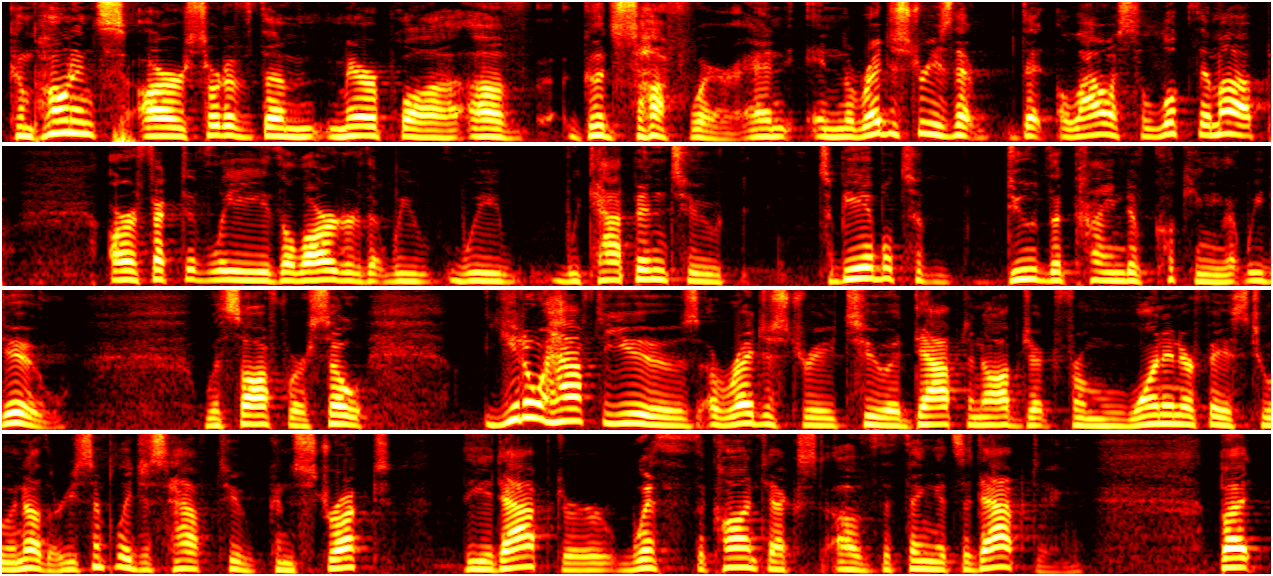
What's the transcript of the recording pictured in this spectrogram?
components are sort of the mirepoix of good software, and in the registries that, that allow us to look them up are effectively the larder that we, we, we tap into to be able to do the kind of cooking that we do with software. So you don't have to use a registry to adapt an object from one interface to another. You simply just have to construct the adapter with the context of the thing it's adapting. But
